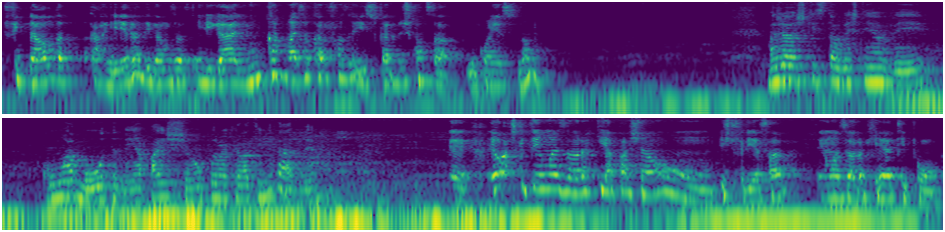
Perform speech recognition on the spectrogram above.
final da carreira, digamos assim, ligar, nunca mais eu quero fazer isso, quero descansar. Não conheço, não. Mas eu acho que isso talvez tenha a ver com o amor também, a paixão por aquela atividade, né? É, eu acho que tem umas horas que a paixão esfria, sabe? Tem umas horas que é tipo,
